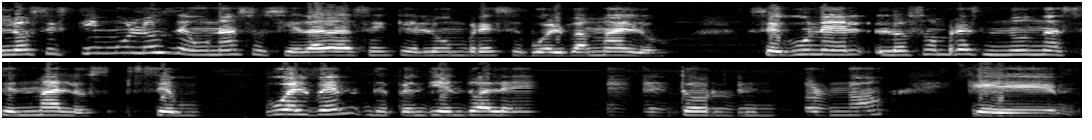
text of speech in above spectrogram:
los estímulos de una sociedad hacen que el hombre se vuelva malo. Según él, los hombres no nacen malos, vuelven dependiendo al entorno que,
